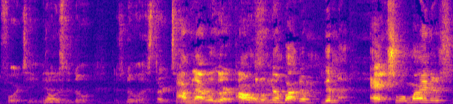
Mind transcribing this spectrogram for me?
14. No, it's the new, there's 13. I'm not. Well, look, I don't know nothing about them them actual minors,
